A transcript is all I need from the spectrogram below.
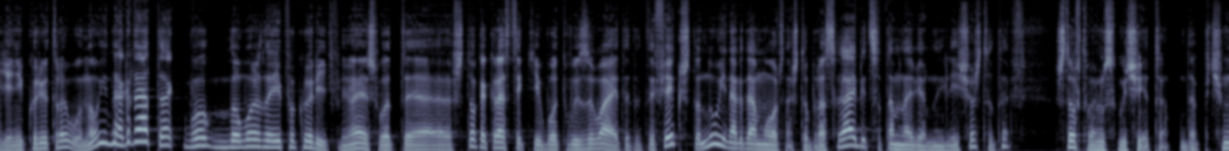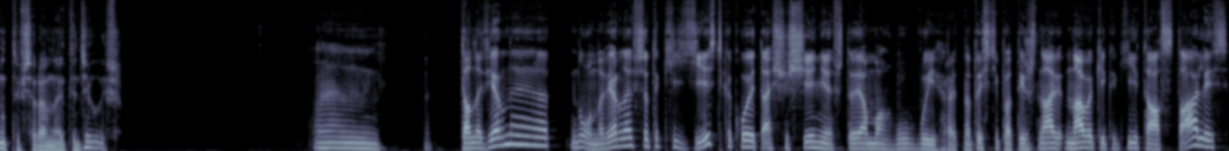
я не курю траву. Ну, иногда так, ну, можно и покурить, понимаешь? Вот э, что как раз-таки вот вызывает этот эффект, что, ну, иногда можно, чтобы расслабиться там, наверное, или еще что-то. Что в твоем случае это? Да, почему ты все равно это делаешь? Да, наверное, ну, наверное, все-таки есть какое-то ощущение, что я могу выиграть. Ну, то есть, типа, ты же навыки какие-то остались,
